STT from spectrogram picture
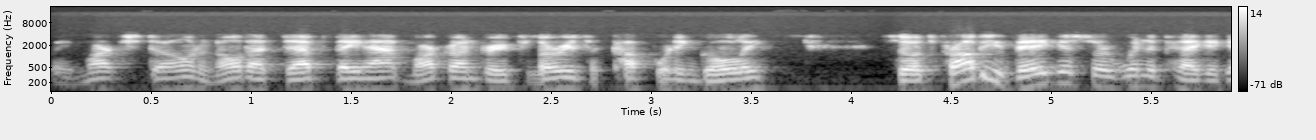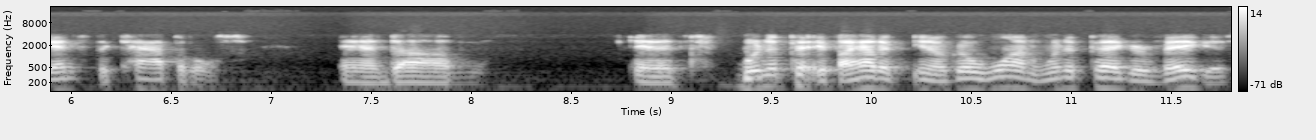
I mean Mark Stone and all that depth they have, Marc Andre Fleury is a cup winning goalie. So it's probably Vegas or Winnipeg against the Capitals. And um, and it's Winnipeg. If I had to, you know, go one, Winnipeg or Vegas,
